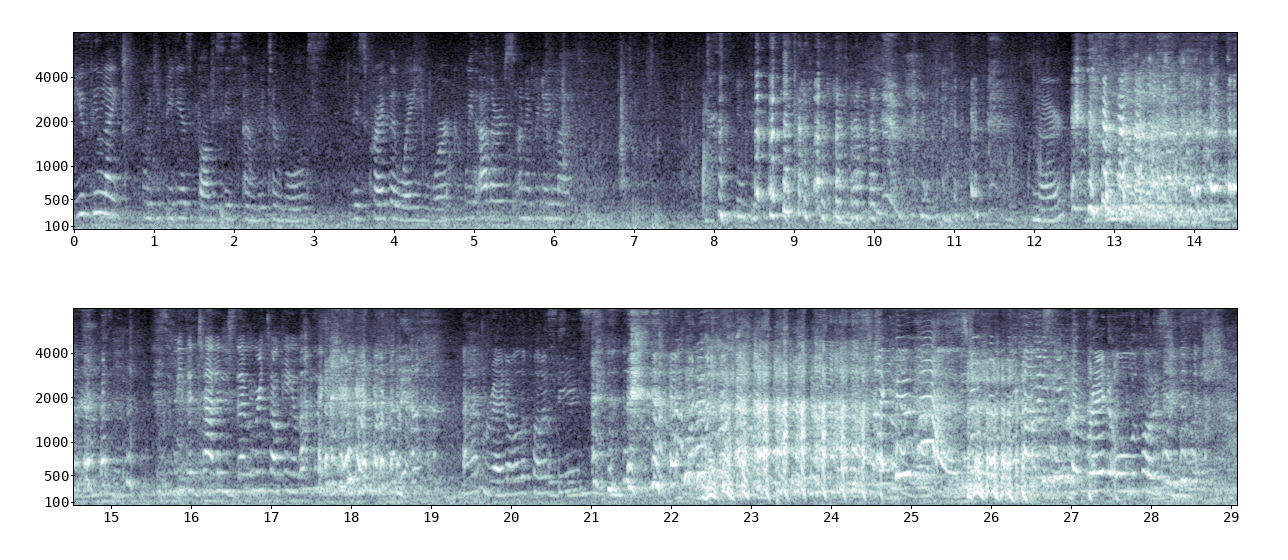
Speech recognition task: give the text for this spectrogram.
do you feel like Wikipedia's policies and written rules describe the way you work with others on everyday life? no. This be the challenge that we were talking about. I haven't read all the policies. like who has? Like how many people have read all the policies?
